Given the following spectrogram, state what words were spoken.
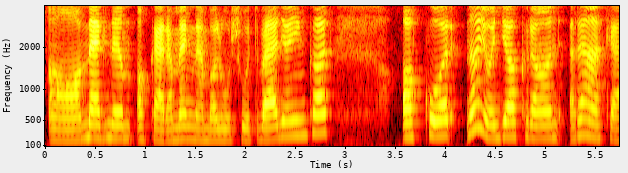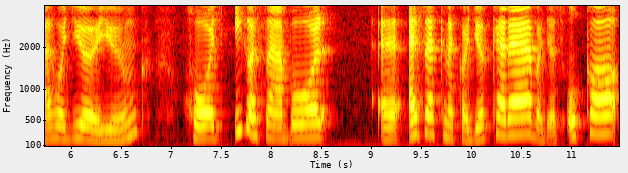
a meg nem, akár a meg nem valósult vágyainkat, akkor nagyon gyakran rá kell, hogy jöjjünk, hogy igazából ezeknek a gyökere, vagy az oka,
